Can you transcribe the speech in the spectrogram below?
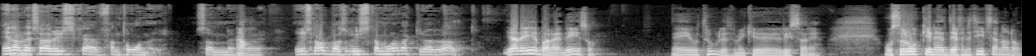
En av dessa ryska fantomer. Som, Ja. eh, det är snart bara ryska målvakter överallt. Ja, det är bara det är så. Det är otroligt hur mycket ryssar det är. Och Sorokin är definitivt en av dem.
